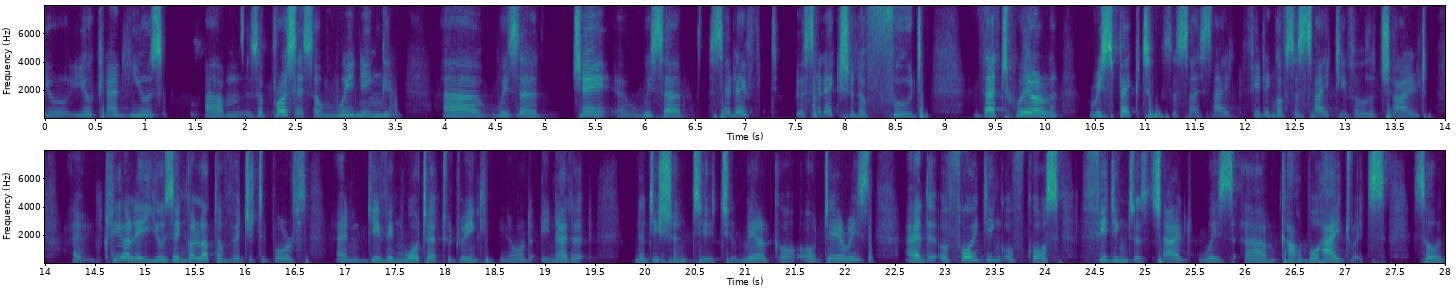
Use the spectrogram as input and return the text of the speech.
you you can use um, the process of weaning uh, with a with a select a selection of food that will respect the feeling of satiety for the child, uh, clearly using a lot of vegetables and giving water to drink in, order, in, other, in addition to, to milk or, or, dairies, and avoiding, of course, feeding the child with um, carbohydrates. So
